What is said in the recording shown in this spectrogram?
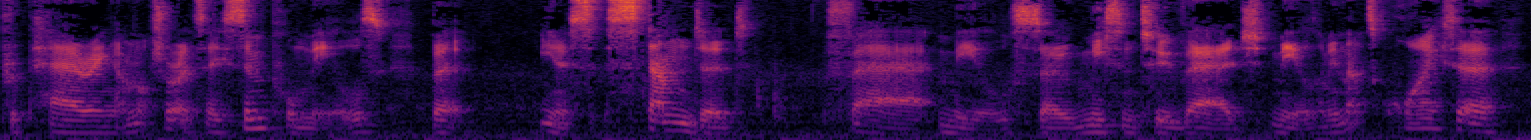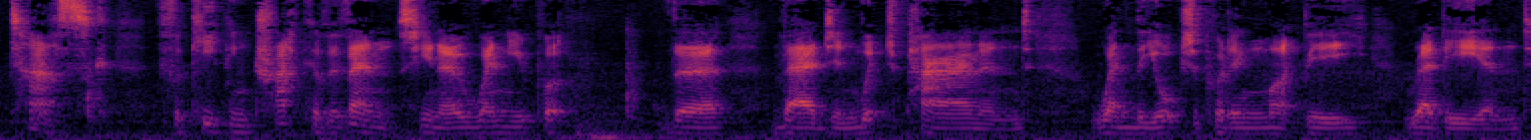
preparing. I'm not sure I'd say simple meals, but you know, s- standard fare meals, so meat and two veg meals. I mean, that's quite a task for keeping track of events. You know, when you put the veg in which pan and when the Yorkshire pudding might be ready, and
